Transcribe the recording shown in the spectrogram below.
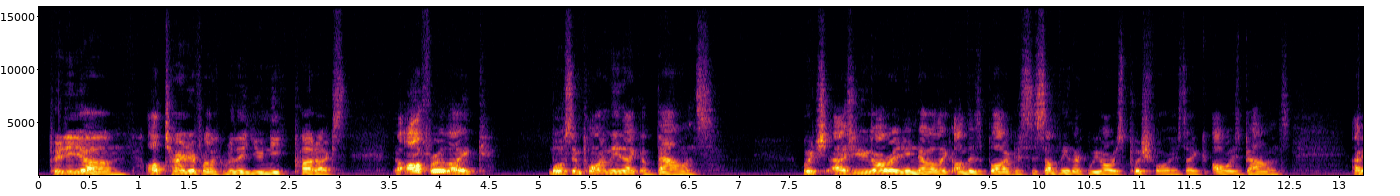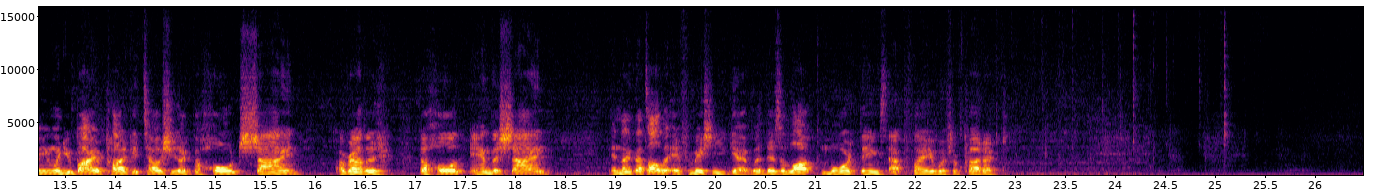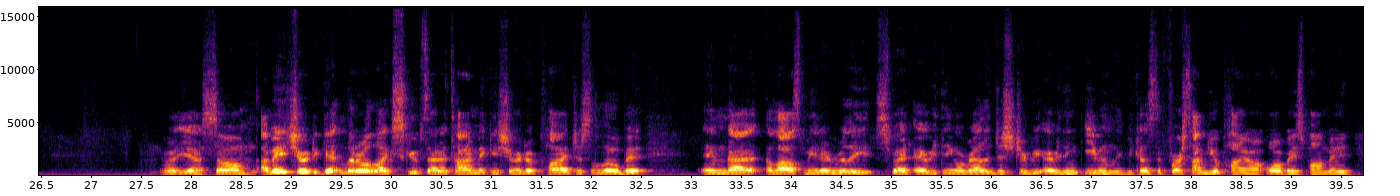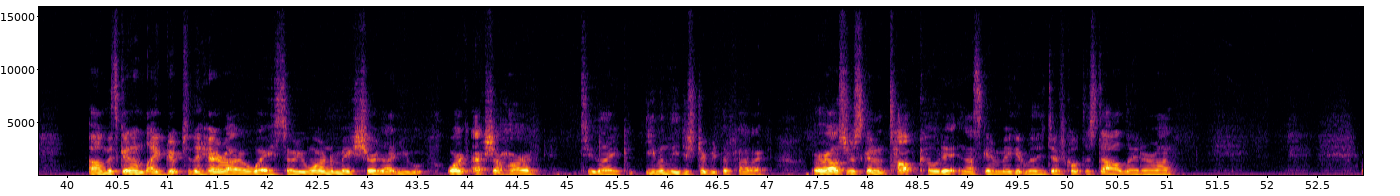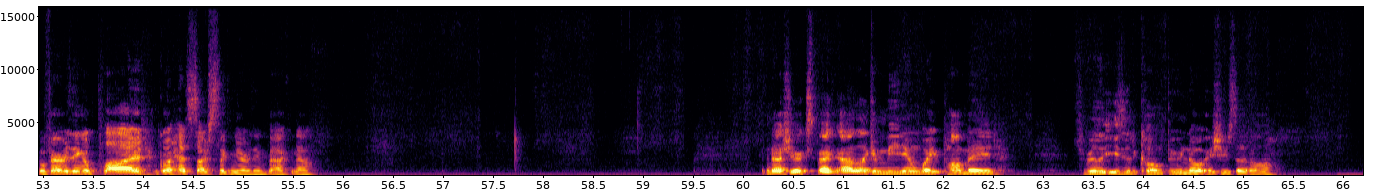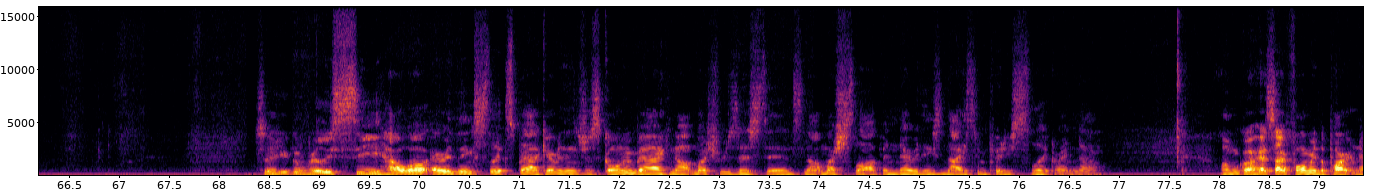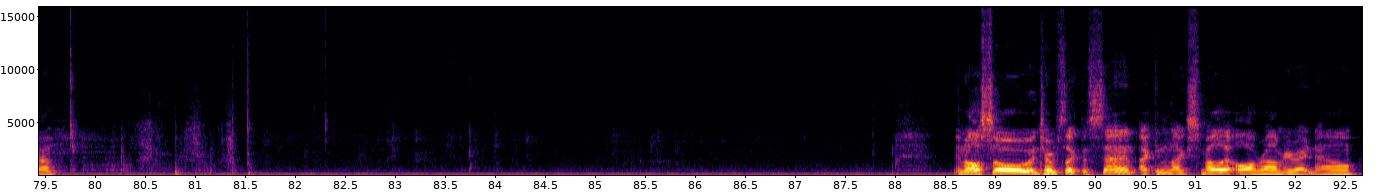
pretty um, alternative or like really unique products that offer like most importantly like a balance which as you already know like on this blog this is something like we always push for. It's like always balance. I mean when you buy a product it tells you like the hold shine or rather the hold and the shine and like that's all the information you get but there's a lot more things at play with a product Right, yeah, so I made sure to get little like scoops at a time, making sure to apply just a little bit and that allows me to really spread everything or rather distribute everything evenly because the first time you apply an oil-based pomade um, it's gonna like grip to the hair right away so you want to make sure that you work extra hard to like evenly distribute the product or else you're just gonna top coat it and that's gonna make it really difficult to style later on. With everything applied go ahead start slicking everything back now and as you expect out like a medium weight pomade it's really easy to comb through, no issues at all. So you can really see how well everything slicks back. Everything's just going back, not much resistance, not much slop, and everything's nice and pretty slick right now. Um, go ahead and start forming the part now. And also in terms of like the scent, I can like smell it all around me right now.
